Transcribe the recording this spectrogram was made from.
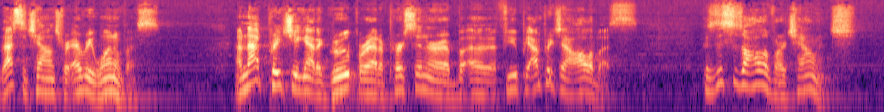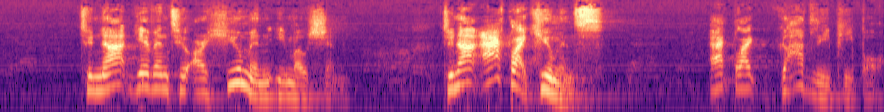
That's the challenge for every one of us. I'm not preaching at a group or at a person or a, a few people. I'm preaching at all of us. Because this is all of our challenge. To not give in to our human emotion. Do not act like humans. Act like godly people.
